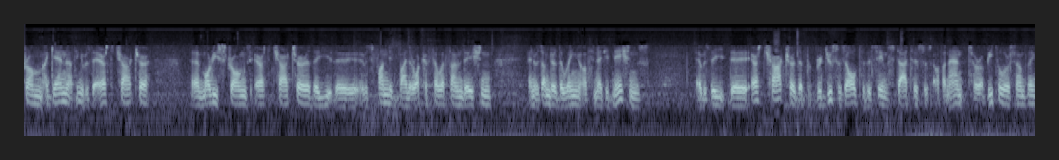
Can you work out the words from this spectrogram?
from, again, I think it was the Earth Charter, uh, Maurice Strong's Earth Charter. The, the, it was funded by the Rockefeller Foundation and it was under the wing of the United Nations. It was the, the Earth Charter that reduces all to the same status as of an ant or a beetle or something.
